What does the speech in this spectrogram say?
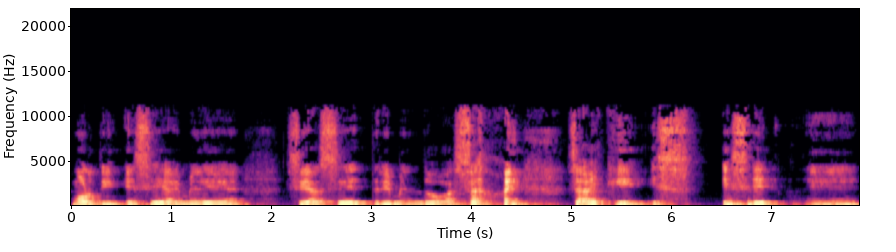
Morty, ese AMD se hace tremendo asado. ¿Sabes qué? Es, ese eh,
